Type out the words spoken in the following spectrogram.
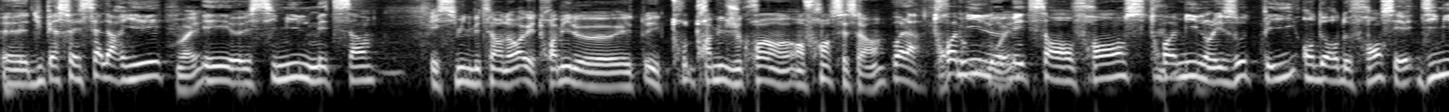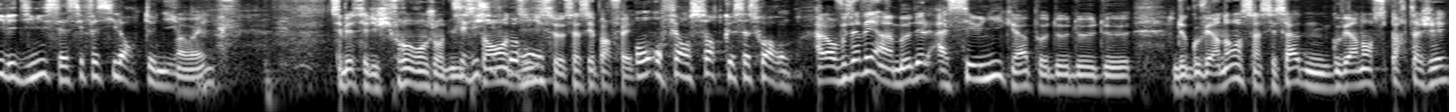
000 du personnel salarié et 6 euh, 000 médecins. Et 6 000 médecins en Europe et 3 000, euh, je crois, en France, c'est ça hein? Voilà, 3 000 médecins en France, 3 000 dans les autres pays en dehors de France, et 10 000 et 10 000, c'est assez facile à retenir. Ah c'est bien, c'est des chiffres ronds aujourd'hui. 110, ça c'est parfait. On, fait en sorte que ça soit rond. Alors vous avez un modèle assez unique, hein, un peu de, de, de gouvernance, hein, c'est ça, une gouvernance partagée?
